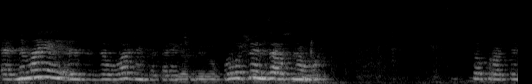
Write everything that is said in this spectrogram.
Е, Немає е, зауважень, заперечень. Голосуємо за основу. Хто проти?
